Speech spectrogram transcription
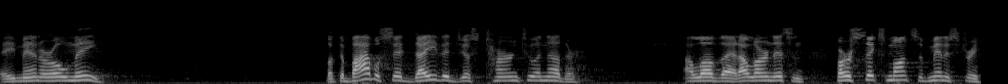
Amen or oh me. But the Bible said David just turned to another. I love that. I learned this in first six months of ministry,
